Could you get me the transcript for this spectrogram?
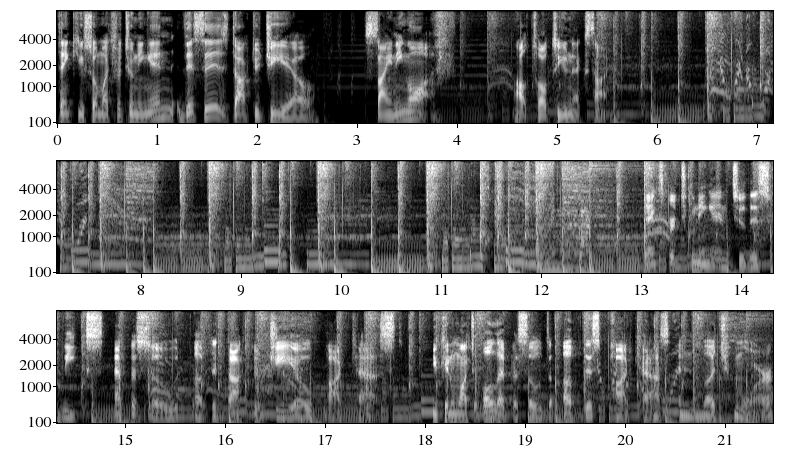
Thank you so much for tuning in. This is Dr. Geo signing off. I'll talk to you next time. Thanks for tuning in to this week's episode of the Dr. Geo podcast. You can watch all episodes of this podcast and much more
